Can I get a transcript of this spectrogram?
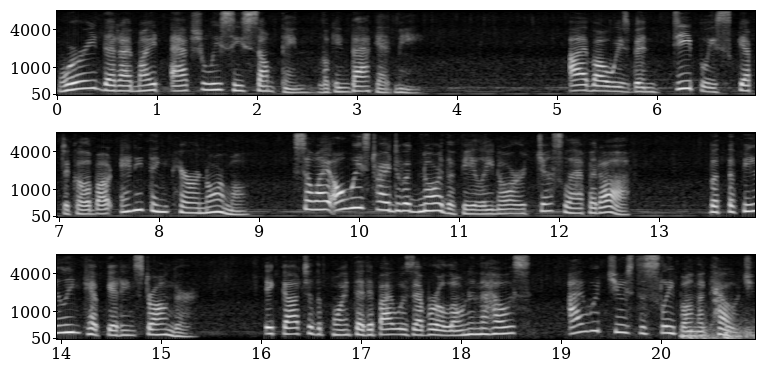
worried that I might actually see something looking back at me. I've always been deeply skeptical about anything paranormal, so I always tried to ignore the feeling or just laugh it off. But the feeling kept getting stronger. It got to the point that if I was ever alone in the house, I would choose to sleep on the couch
